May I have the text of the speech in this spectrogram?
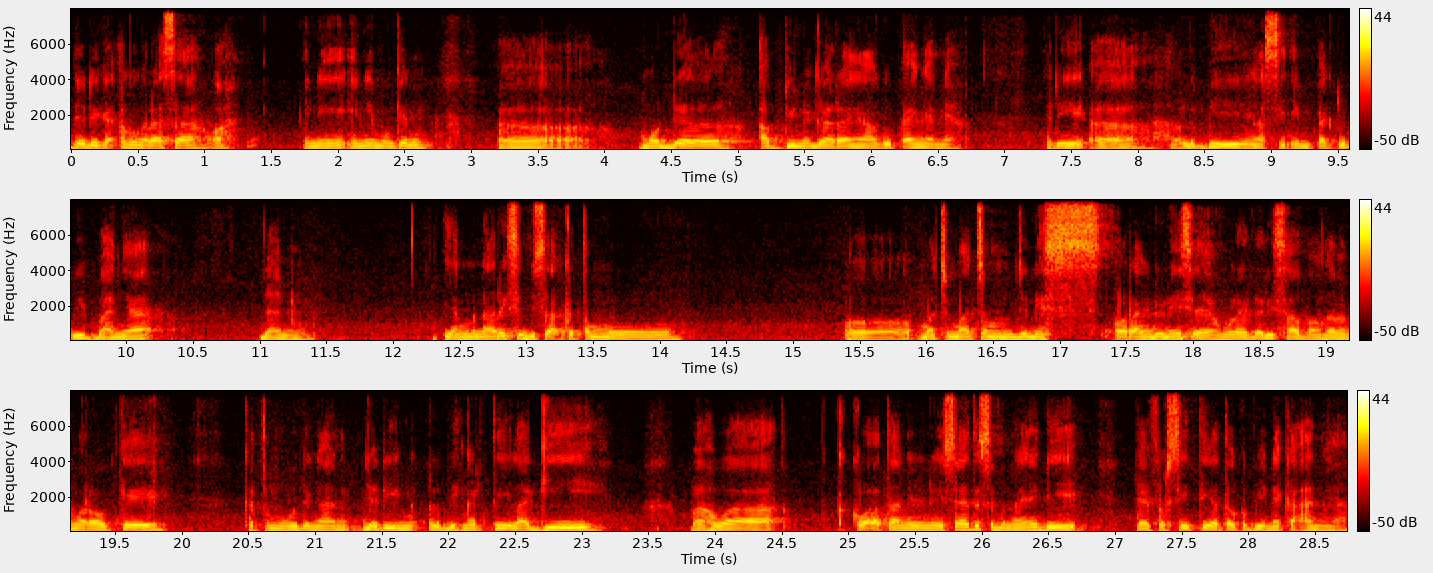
jadi aku ngerasa wah ini ini mungkin eh, model abdi negara yang aku pengen ya. Jadi eh, lebih ngasih impact lebih banyak dan yang menarik sih bisa ketemu eh, macam-macam jenis orang Indonesia ya. Mulai dari Sabang sampai Merauke ketemu dengan jadi lebih ngerti lagi bahwa kekuatan Indonesia itu sebenarnya di diversity atau kebinekaannya.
